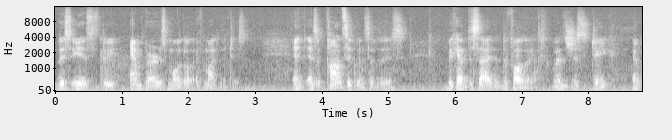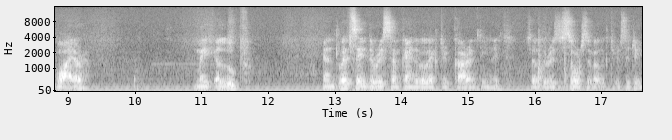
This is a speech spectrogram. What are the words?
This is the Ampere's model of magnetism. And as a consequence of this, we have decided the following. Let's just take a wire, make a loop, and let's say there is some kind of electric current in it. So there is a source of electricity,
